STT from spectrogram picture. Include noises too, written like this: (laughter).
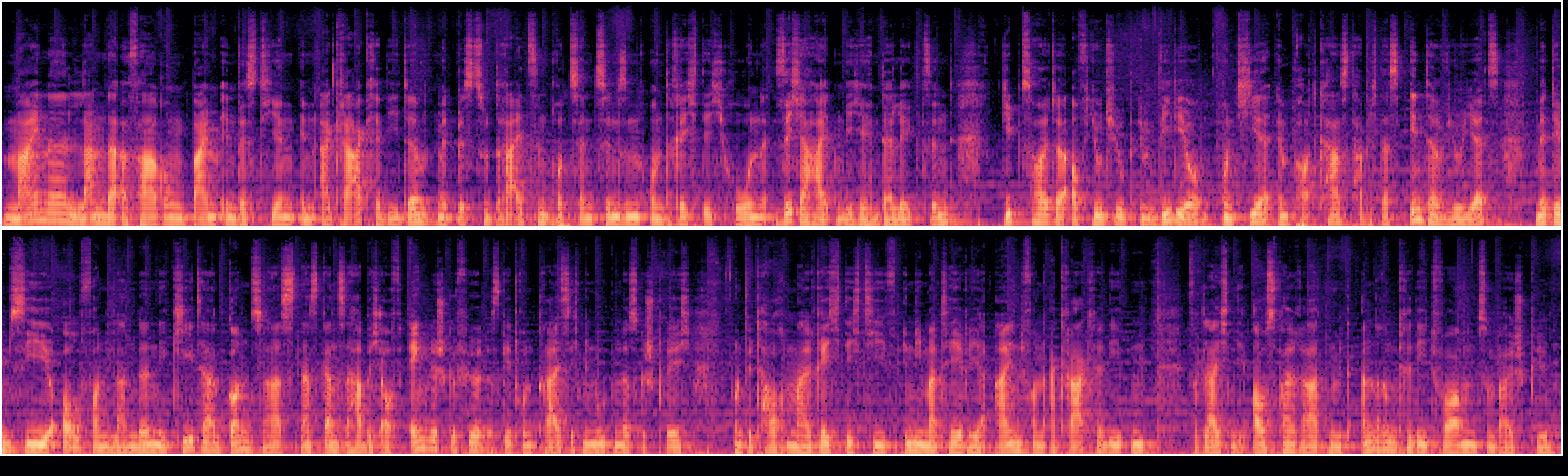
Meine Landeerfahrung beim Investieren in Agrarkredite mit bis zu 13% Zinsen und richtig hohen Sicherheiten, die hier hinterlegt sind, gibt es heute auf YouTube im Video und hier im Podcast habe ich das Interview jetzt mit dem CEO von Lande, Nikita Gonzas. Das Ganze habe ich auf Englisch geführt. Es geht rund 30 Minuten das Gespräch und wir tauchen mal richtig tief in die Materie ein von Agrarkrediten, vergleichen die Ausfallraten mit anderen Kreditformen, zum Beispiel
